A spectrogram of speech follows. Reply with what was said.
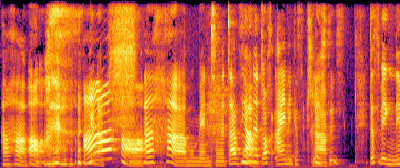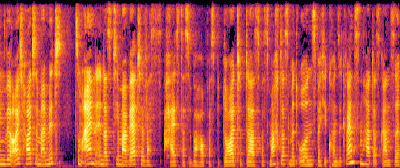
aha. Ah. genau. Aha-Momente. Da wurde Ja. doch einiges klar. Richtig. Deswegen nehmen wir euch heute mal mit, zum einen in das Thema Werte. Was heißt das überhaupt? Was bedeutet das? Was macht das mit uns? Welche Konsequenzen hat das Ganze?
